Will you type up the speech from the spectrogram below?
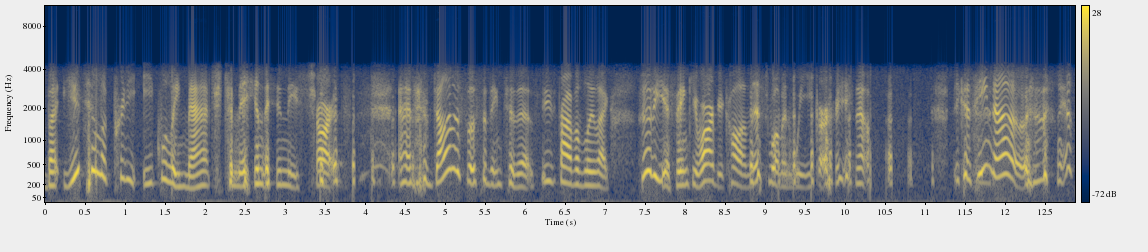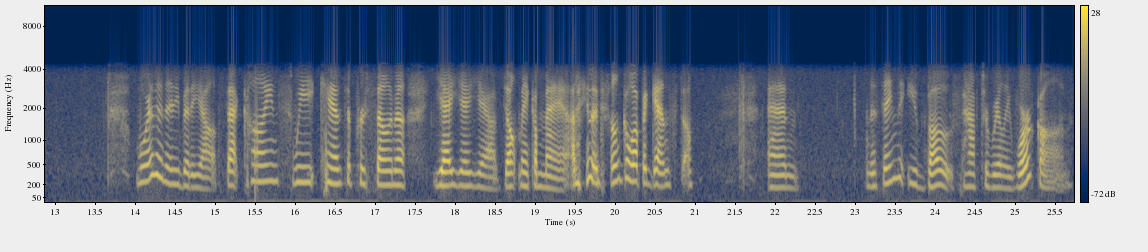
but you two look pretty equally matched to me in, in these charts. and if Don is listening to this, he's probably like, "Who do you think you are if you're calling this woman weak?" Or you know, because he knows more than anybody else that kind, sweet Cancer persona. Yeah, yeah, yeah. Don't make them mad. You know, don't go up against them. And the thing that you both have to really work on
